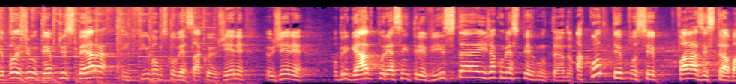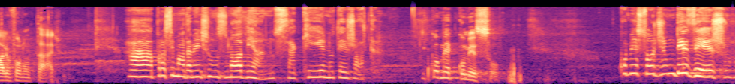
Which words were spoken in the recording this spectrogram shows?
Depois de um tempo de espera, enfim, vamos conversar com a Eugênia. Eugênia, obrigado por essa entrevista e já começo perguntando: há quanto tempo você faz esse trabalho voluntário? Há aproximadamente uns nove anos, aqui no TJ. E como é que começou? Começou de um desejo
